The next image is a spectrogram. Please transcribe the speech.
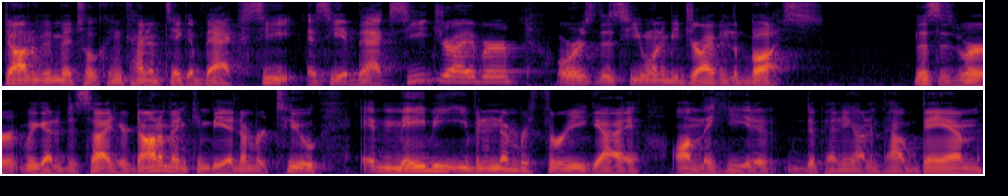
Donovan Mitchell can kind of take a back seat. Is he a back seat driver, or is does he want to be driving the bus? This is where we got to decide here. Donovan can be a number two, maybe even a number three guy on the Heat, uh, depending on how Bam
